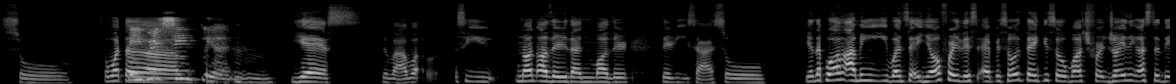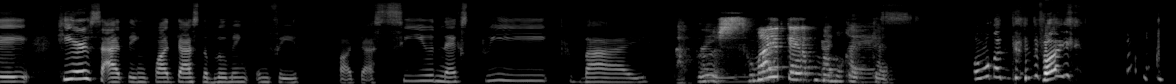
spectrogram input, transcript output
So, what Favorite a saint ko yan. mm, yes, 'di ba? Wa- Si none other than Mother Teresa. So, yan na po ang aming iiwan sa inyo for this episode. Thank you so much for joining us today here sa ating podcast, The Blooming in Faith podcast. See you next week. Bye. Tapos, Bye. humayat kayo at mamukadkad. ka. Bye.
